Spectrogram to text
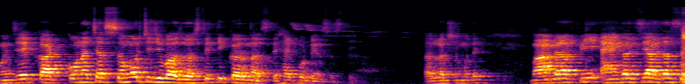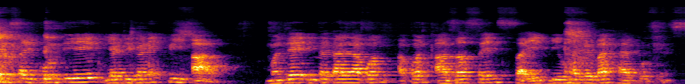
म्हणजे काटकोणाच्या समोरची जी बाजू असते ती कर्ण असते हायपोटेन्स असते. लक्षामध्ये मग आपल्याला पी अँगलची आता सेम साईड कोणती? येईल या ठिकाणी पी आर म्हणजे इथं काय आपण? आपण adjacent side divided by hypotenuse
